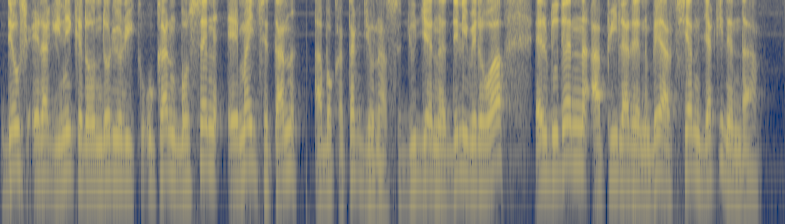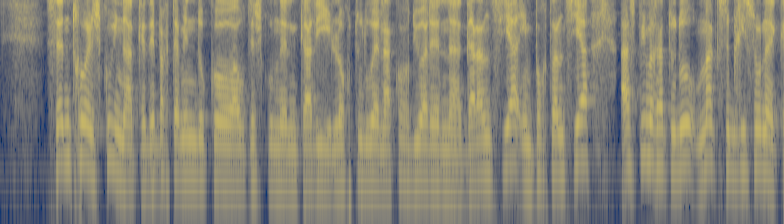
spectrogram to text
deus eraginik edo ondoriorik ukan bozen emaitzetan abokatak dionaz. Judien deliberoa, elduden apilaren behartzian jakinen da. Zentro eskuinak departamentuko hauteskunden kari lortu duen akordioaren garantzia, importantzia, azpimarratu du Max Brisonek.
